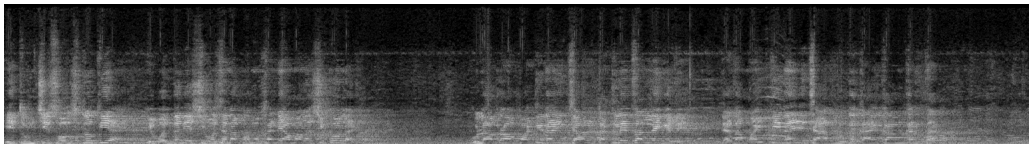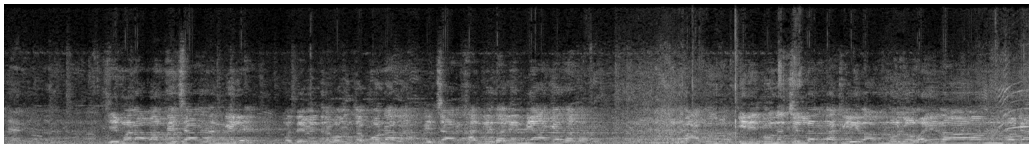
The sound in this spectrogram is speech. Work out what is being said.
ही तुमची संस्कृती आहे. ही वंदनीय शिवसेना प्रमुखांनी आम्हाला शिकवलंय. गुलाबराव पाटील आणि चार टकले चालले गेले. त्यांना माहिती नाही चार लोक काय काम करतात. चिमनाबाद ते चार जण गेले मग देवेंद्र भाऊंचा फोन आला. हे चार खांदे झाले मी आग्या झाला. मागून गिरीश भाऊन चिल्लर टाकली राम बोलो भाई राम बघा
